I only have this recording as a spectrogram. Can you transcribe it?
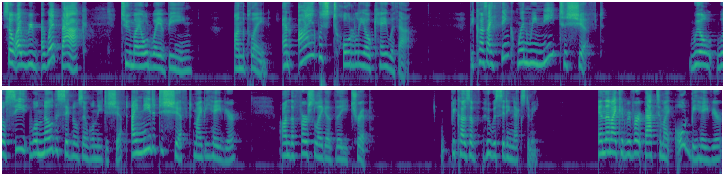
So I, re- I went back to my old way of being on the plane. And I was totally okay with that. Because I think when we need to shift, we'll we'll see we'll know the signals and we'll need to shift. I needed to shift my behavior on the first leg of the trip because of who was sitting next to me. And then I could revert back to my old behavior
